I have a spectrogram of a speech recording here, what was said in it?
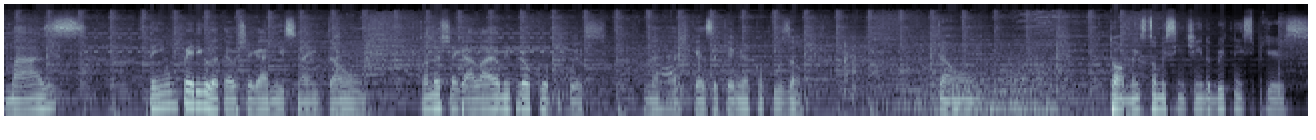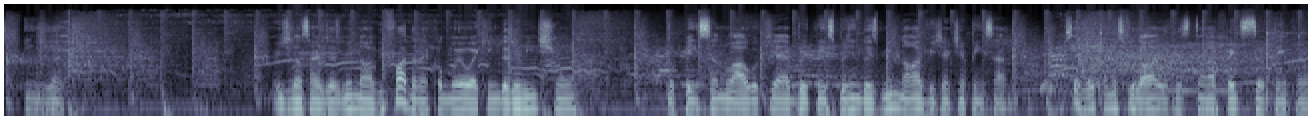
Mas tem um perigo até eu chegar nisso, né? Então, quando eu chegar lá, eu me preocupo com isso. Né? Acho que essa aqui é a minha conclusão. Então, atualmente estou me sentindo Britney Spears in Luck. De lançar em 2009. Foda, né? Como eu aqui em 2021 tô pensando algo que a Britney Spears em 2009 já tinha pensado. Você vê como os filósofos estão à frente do seu tempo, né?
